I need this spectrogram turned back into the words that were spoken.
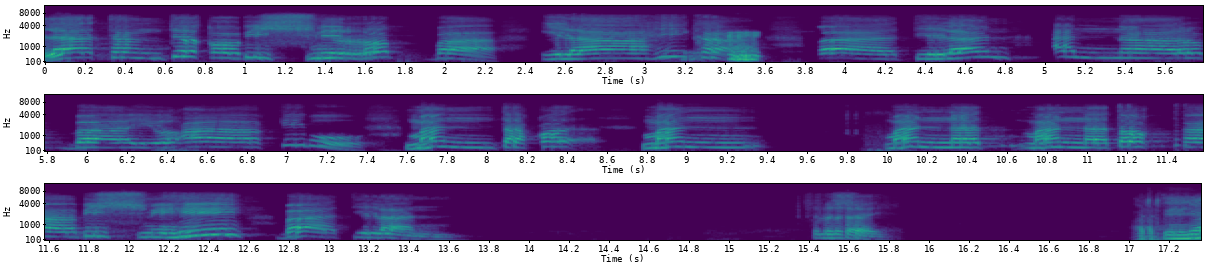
la tantiqa bismi rabba ilahika batilan anna rabba yuaqibu man taqa man man man bismihi batilan. Selesai. Artinya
